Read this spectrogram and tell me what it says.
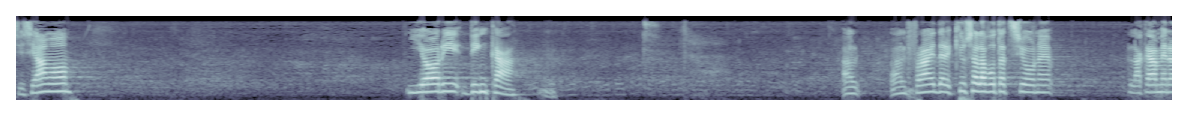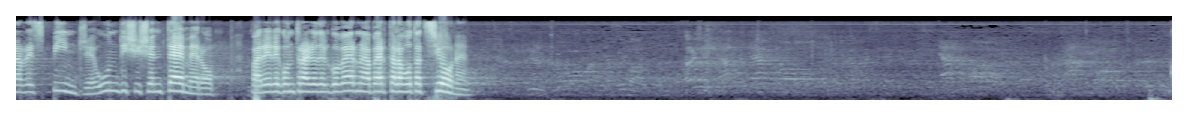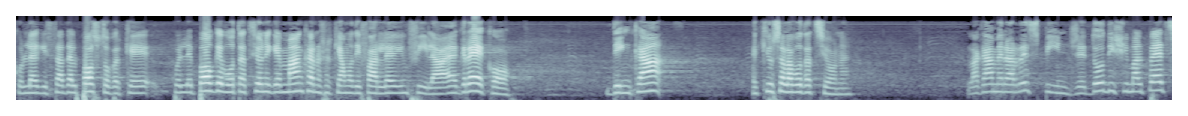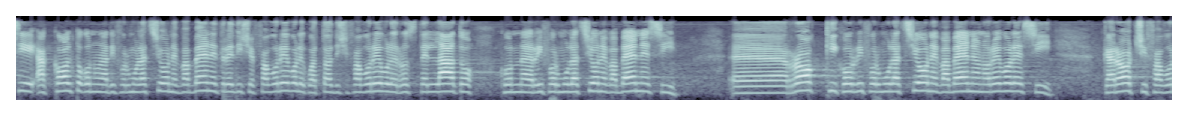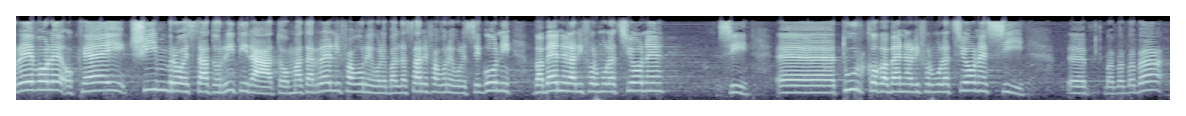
Ci siamo? Iori Dinca. Al, Alfreider è chiusa la votazione. La Camera respinge. 11 Centemero. Parere contrario del Governo. È aperta la votazione. Colleghi, state al posto perché quelle poche votazioni che mancano cerchiamo di farle in fila. Eh, Greco, Dinca, è chiusa la votazione. La Camera respinge. 12 Malpezzi accolto con una riformulazione, va bene, 13 è favorevole, 14 favorevole, Rostellato con riformulazione, va bene, sì. Eh, Rocchi con riformulazione, va bene, onorevole, sì. Carocci favorevole, ok. Cimbro è stato ritirato. Matarrelli favorevole, Baldassare favorevole, Segoni va bene la riformulazione? Sì. Eh, Turco va bene la riformulazione? Sì. Eh,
